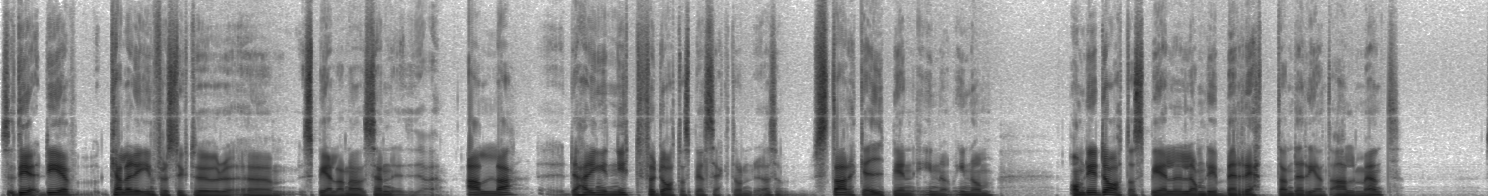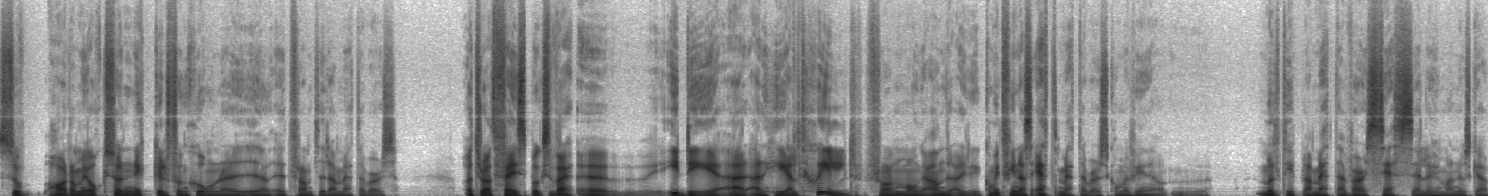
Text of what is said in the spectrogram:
Så det, det kallar det infrastrukturspelarna. Sen alla det här är inget nytt för dataspelsektorn. Alltså, starka IPn inom, inom, om det är dataspel eller om det är berättande rent allmänt, så har de ju också nyckelfunktioner i ett framtida metaverse. Jag tror att Facebooks äh, idé är, är helt skild från många andra. Det kommer inte finnas ett metaverse, det kommer finnas multipla metaverses eller hur man nu ska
